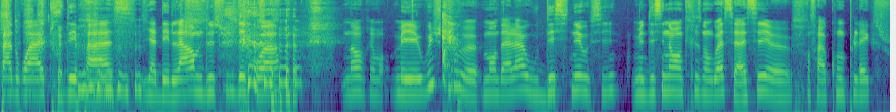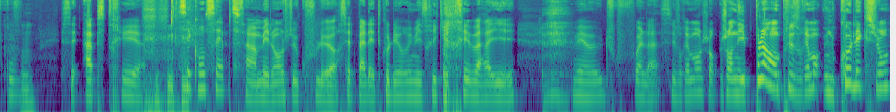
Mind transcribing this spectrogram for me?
pas droit, tout dépasse, il y a des larmes dessus des fois. Non, vraiment. Mais oui, je trouve euh, mandala ou dessiner aussi. Mais dessiner en crise d'angoisse, c'est assez euh, enfin complexe, je trouve. Mm. C'est abstrait. C'est concept. C'est un mélange de couleurs. Cette palette colorimétrique est très variée. Mais euh, du coup, voilà, c'est vraiment genre. J'en ai plein en plus, vraiment une collection.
